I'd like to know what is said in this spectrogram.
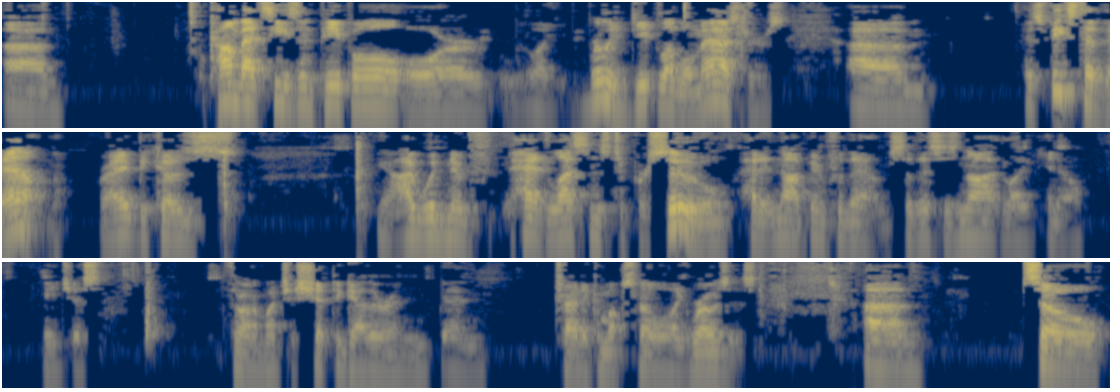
Um, combat seasoned people or like really deep level masters. Um, it speaks to them, right? Because you know, I wouldn't have had lessons to pursue had it not been for them. So this is not like, you know, me just throwing a bunch of shit together and, and trying to come up smelling like roses. Um, so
